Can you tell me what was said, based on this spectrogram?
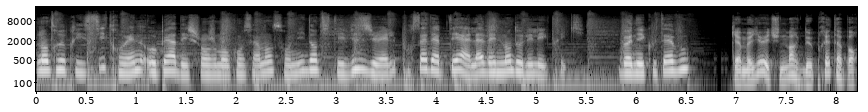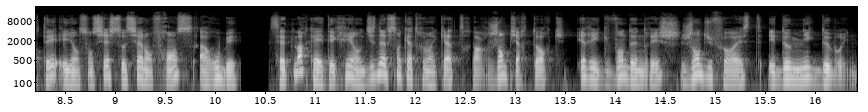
l'entreprise Citroën opère des changements concernant son identité visuelle pour s'adapter à l'avènement de l'électrique. Bonne écoute à vous Camailleux est une marque de prêt-à-porter ayant son siège social en France, à Roubaix. Cette marque a été créée en 1984 par Jean-Pierre Torque, Eric Vandenrich, Jean Duforest et Dominique Debrune.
